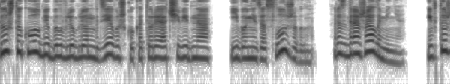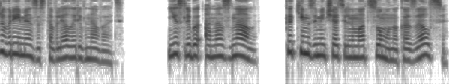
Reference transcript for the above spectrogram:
То, что Колби был влюблен в девушку, которая, очевидно, его не заслуживала, раздражало меня и в то же время заставляло ревновать. Если бы она знала, каким замечательным отцом он оказался,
